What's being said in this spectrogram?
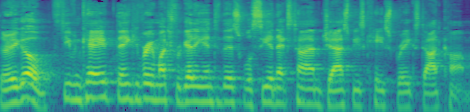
There you go. Stephen K., thank you very much for getting into this. We'll see you next time. JaspysCaseBreaks.com.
